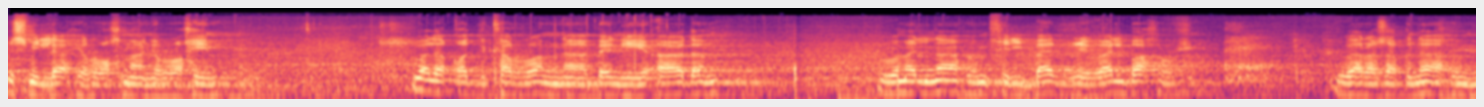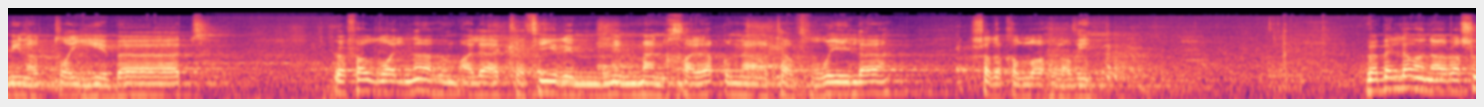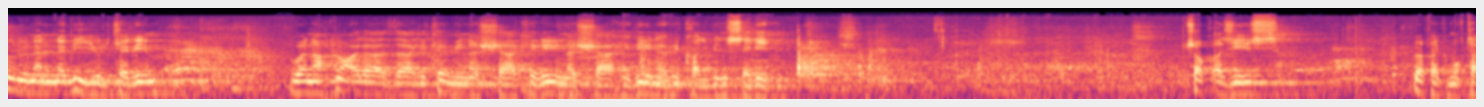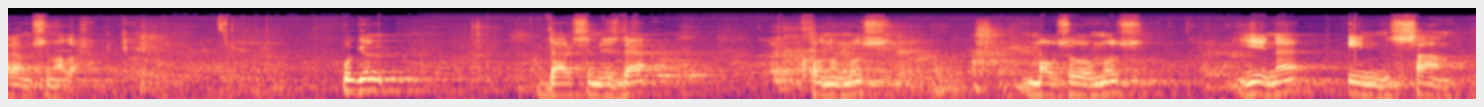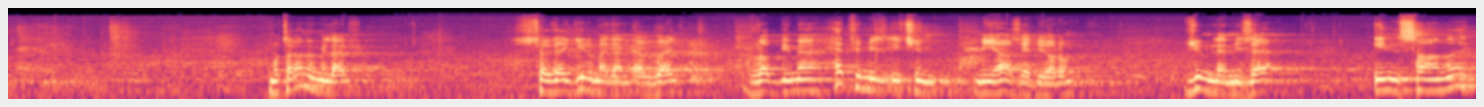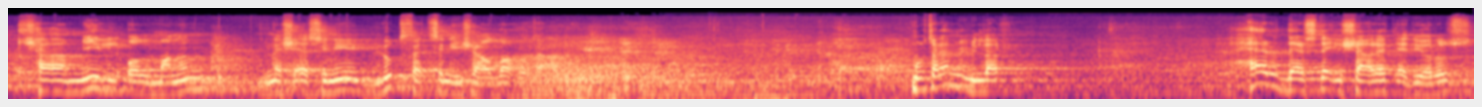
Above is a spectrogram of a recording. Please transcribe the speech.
بسم الله الرحمن الرحيم. ولقد كرمنا بني آدم وملناهم في البر والبحر ورزقناهم من الطيبات وفضلناهم على كثير ممن خلقنا تفضيلا. صدق الله العظيم. وبلغنا رسولنا النبي الكريم ونحن على ذلك من الشاكرين الشاهدين بقلب سليم Çok aziz ve pek muhterem Müslümanlar. Bugün dersimizde konumuz, mevzuumuz yine insan. Muhterem müminler, söze girmeden evvel Rabbime hepimiz için niyaz ediyorum. Cümlemize insanı kamil olmanın neşesini lütfetsin inşallah. Muhterem müminler, her derste işaret ediyoruz.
